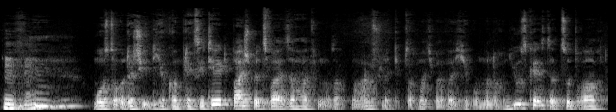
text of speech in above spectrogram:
Mhm. Muster unterschiedliche Komplexität beispielsweise hat, wenn man sagt, na, vielleicht gibt es auch manchmal welche, wo man noch einen Use Case dazu braucht.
